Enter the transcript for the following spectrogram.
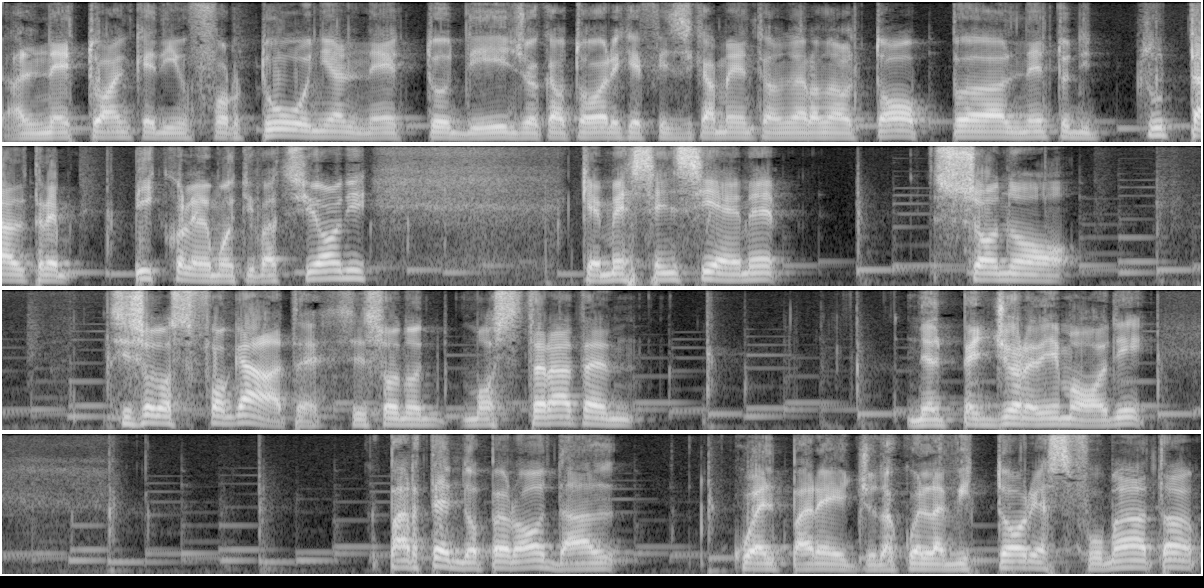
al netto anche di infortuni, al netto di giocatori che fisicamente non erano al top, al netto di tutte altre piccole motivazioni che messe insieme sono, si sono sfogate, si sono mostrate nel peggiore dei modi, partendo però da quel pareggio, da quella vittoria sfumata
